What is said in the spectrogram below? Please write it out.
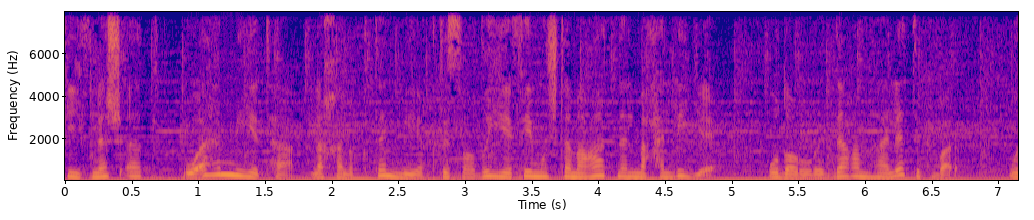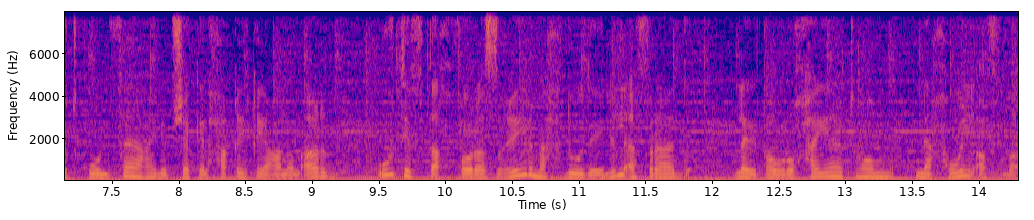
كيف نشأت وأهميتها لخلق تنمية اقتصادية في مجتمعاتنا المحلية. وضرورة دعمها لتكبر وتكون فاعلة بشكل حقيقي على الأرض وتفتح فرص غير محدودة للأفراد ليطوروا حياتهم نحو الأفضل.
